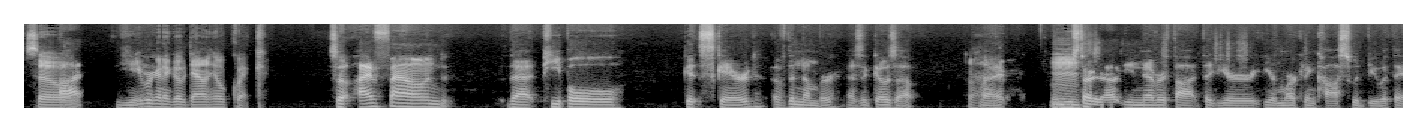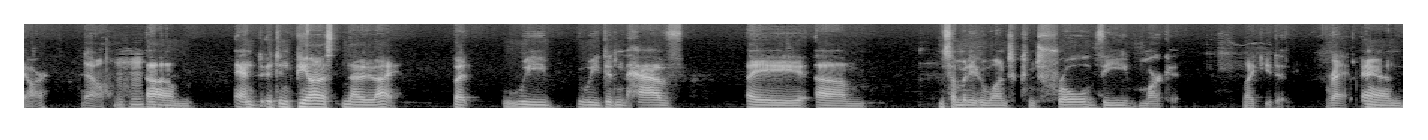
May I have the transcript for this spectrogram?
So I- Yeah. you were going to go downhill quick. So I've found that people get scared of the number as it goes up, Uh-huh. right? When you Mm. started out, you never thought that your your marketing costs would be what they are. No. Mhm. Um, and to to be honest, neither did I. But we we didn't have a um, somebody who wanted to control the market like you did Right. and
